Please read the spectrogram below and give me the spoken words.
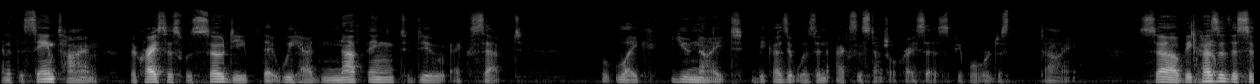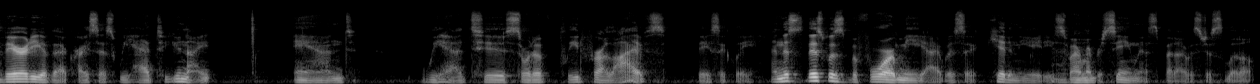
And at the same time, the crisis was so deep that we had nothing to do except like unite because it was an existential crisis. People were just dying. So, because of the severity of that crisis, we had to unite and we had to sort of plead for our lives basically. And this this was before me. I was a kid in the 80s so i remember seeing this but i was just little.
